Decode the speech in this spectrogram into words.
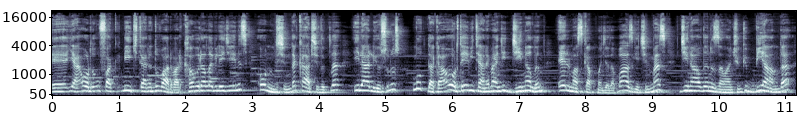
e, yani orada ufak bir iki tane duvar var. Cover alabileceğiniz. Onun dışında karşılıklı ilerliyorsunuz. Mutlaka ortaya bir tane bence cin alın. Elmas kapmacada vazgeçilmez. Cin aldığınız zaman çünkü bir anda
